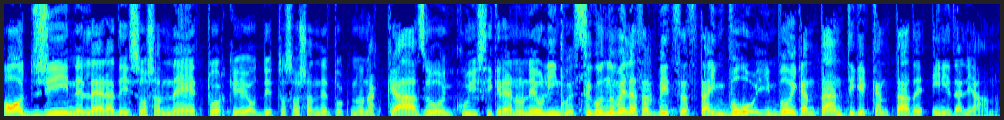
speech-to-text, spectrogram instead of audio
oggi nell'era dei social network, e ho detto social network non a caso, in cui si creano neolingue, secondo me la salvezza sta in voi, in voi cantanti che cantate in italiano.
